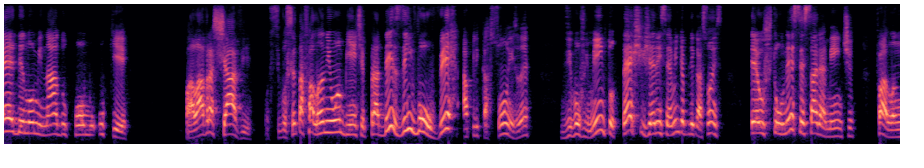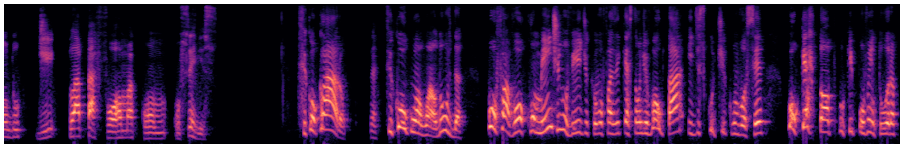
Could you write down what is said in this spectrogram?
é denominado como o quê? Palavra-chave. Se você está falando em um ambiente para desenvolver aplicações, né? desenvolvimento, teste e gerenciamento de aplicações, eu estou necessariamente falando de plataforma como um serviço. Ficou claro? Né? Ficou com alguma dúvida? Por favor, comente no vídeo que eu vou fazer questão de voltar e discutir com você qualquer tópico que porventura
